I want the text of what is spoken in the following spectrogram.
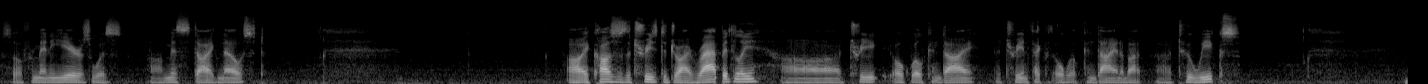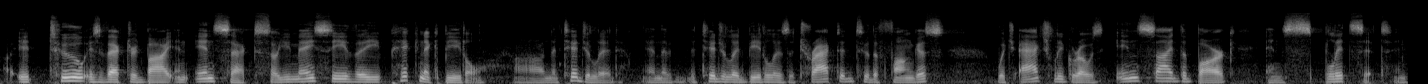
So for many years was uh, misdiagnosed. Uh, it causes the trees to dry rapidly. Uh, tree oak wilt can die. A tree infected with oak wilt can die in about uh, two weeks. It too is vectored by an insect. So you may see the picnic beetle, uh, nitidulid, and the nitidulid beetle is attracted to the fungus, which actually grows inside the bark and splits it and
